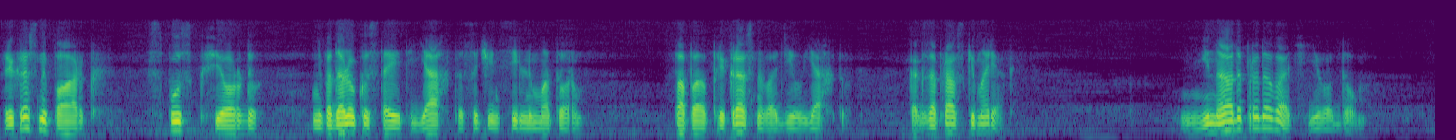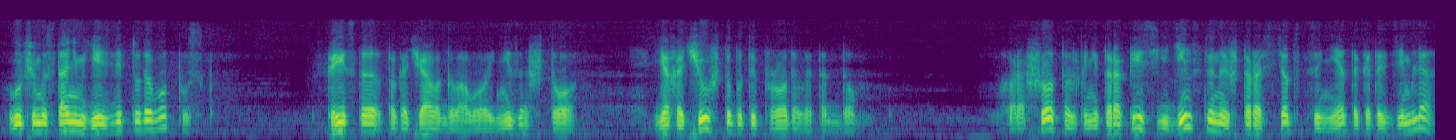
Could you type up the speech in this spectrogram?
Прекрасный парк, спуск к фьорду. Неподалеку стоит яхта с очень сильным мотором. Папа прекрасно водил яхту, как заправский моряк. Не надо продавать его дом. Лучше мы станем ездить туда в отпуск. Криста покачала головой. Ни за что. Я хочу, чтобы ты продал этот дом. Хорошо, только не торопись. Единственное, что растет в цене, так это земля.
